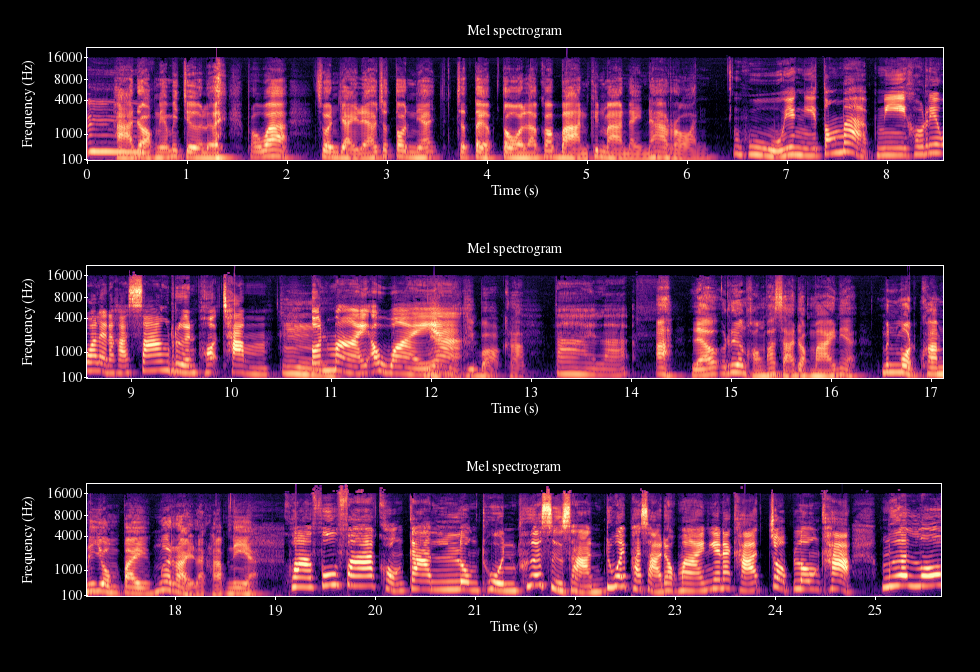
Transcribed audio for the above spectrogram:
อมหาดอกเนี้ยไม่เจอเลย เพราะว่าส่วนใหญ่แล้วเจ้าต้นเนี้ยจะเติบโตแล้วก็บานขึ้นมาในหน้าร้อน โอ้โหอย่างนี้ต้องแบบมีเขาเรียกว่าอะไรนะคะ สร้างเรือนเพาะชอืมำต้นไม้เอาไว้เนี่ยออะย่างที่บอกครับตายละอะแล้วเรื่องของภาษาดอกไม้เนี่ย มันหมดความนิยมไปเมื่อไหร่ล่ะครับเนี่ย ความฟู่ฟ้าของการลงทุนเพื่อสื่อสารด้วยภาษาดอกไม้เนี่ยนะคะ จบลงค่ะ เมื่อโลก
